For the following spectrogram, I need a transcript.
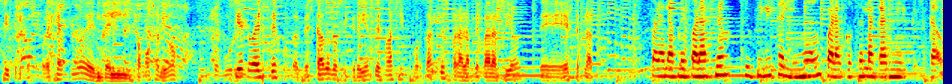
cítricos, por ejemplo el del famoso limón, siendo este junto al pescado los ingredientes más importantes para la preparación de este plato. Para la preparación se utiliza el limón para cocer la carne y el pescado.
